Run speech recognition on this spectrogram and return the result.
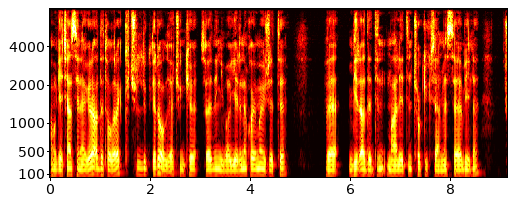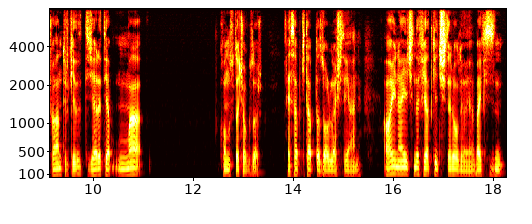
Ama geçen seneye göre adet olarak küçüldükleri oluyor. Çünkü söylediğin gibi o yerine koyma ücreti ve bir adetin maliyetin çok yükselmesi sebebiyle şu an Türkiye'de ticaret yapma konusu da çok zor. Hesap kitap da zorlaştı yani. Aynı ay içinde fiyat geçişleri oluyor ya. Belki sizin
